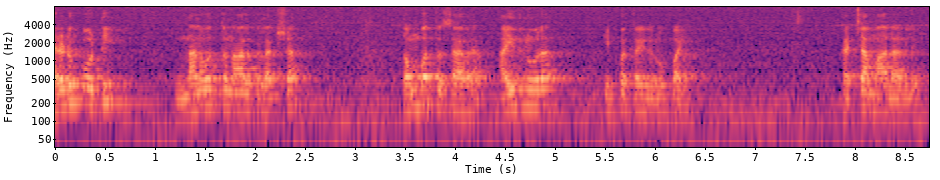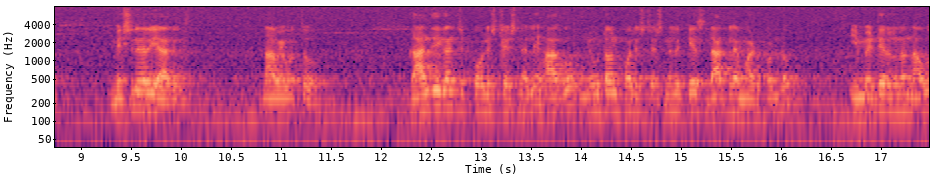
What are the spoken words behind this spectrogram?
ಎರಡು ಕೋಟಿ ನಲವತ್ತು ನಾಲ್ಕು ಲಕ್ಷ ತೊಂಬತ್ತು ಸಾವಿರ ಐದುನೂರ ಇಪ್ಪತ್ತೈದು ರೂಪಾಯಿ. ಕಚ್ಚಾ ಮಾಲಾಗಲಿ ಆಗಲಿ ಮಿಷನರಿ ಆಗಲಿ, ನಾವಿವತ್ತು ಗಾಂಧಿಗಂಜ್ ಪೊಲೀಸ್ ಸ್ಟೇಷನಲ್ಲಿ ಹಾಗೂ ನ್ಯೂಟೌನ್ ಪೊಲೀಸ್ ಸ್ಟೇಷನಲ್ಲಿ ಕೇಸ್ ದಾಖಲೆ ಮಾಡಿಕೊಂಡು ಈ ಮೆಟೀರಿಯಲ್ನ ನಾವು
